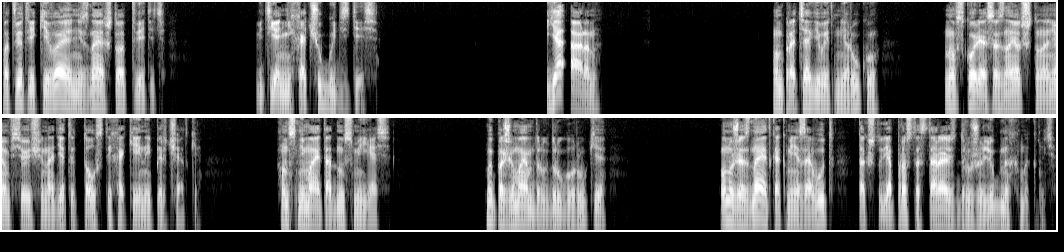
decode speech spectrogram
В ответ я киваю, не зная, что ответить. Ведь я не хочу быть здесь. Я Аарон». Он протягивает мне руку, но вскоре осознает, что на нем все еще надеты толстые хоккейные перчатки. Он снимает одну, смеясь. Мы пожимаем друг другу руки. Он уже знает, как меня зовут, так что я просто стараюсь дружелюбно хмыкнуть.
